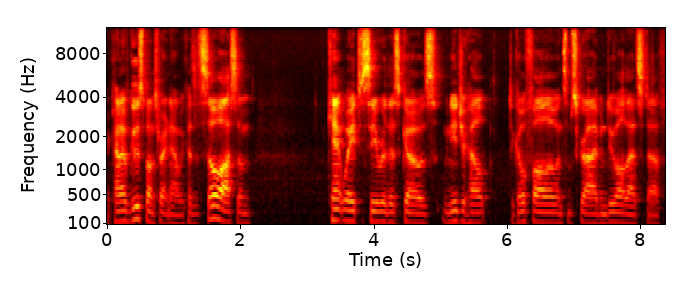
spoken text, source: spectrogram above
I kind of have goosebumps right now because it's so awesome can't wait to see where this goes. We need your help to go follow and subscribe and do all that stuff.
